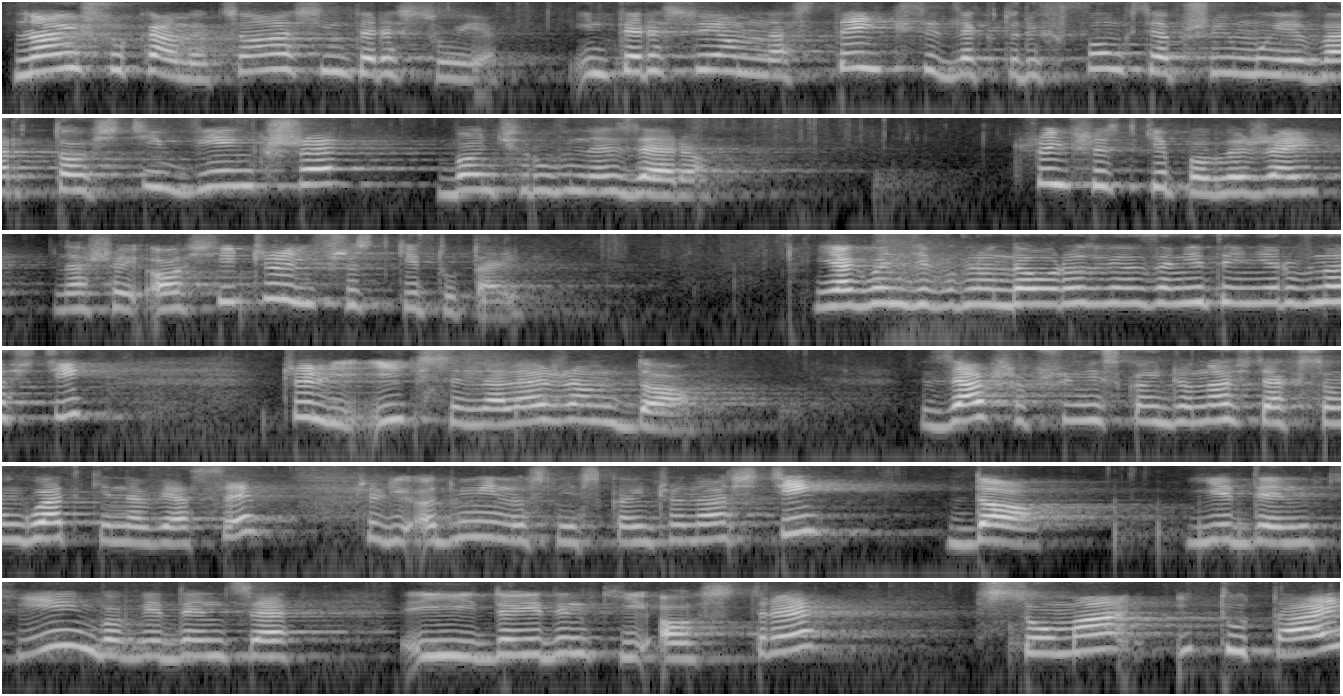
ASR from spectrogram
No i szukamy, co nas interesuje. Interesują nas te x, dla których funkcja przyjmuje wartości większe bądź równe 0. Czyli wszystkie powyżej naszej osi, czyli wszystkie tutaj. Jak będzie wyglądało rozwiązanie tej nierówności? Czyli x należą do. Zawsze przy nieskończonościach są gładkie nawiasy, czyli od minus nieskończoności do jedynki, bo w jedynce i do jedynki ostry, suma i tutaj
